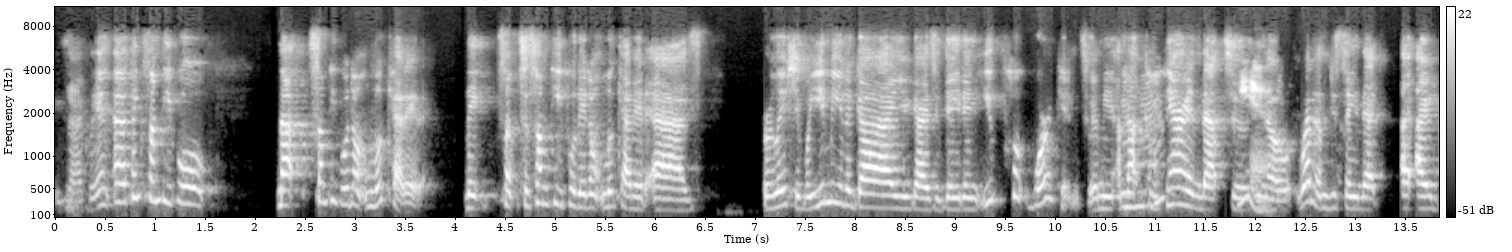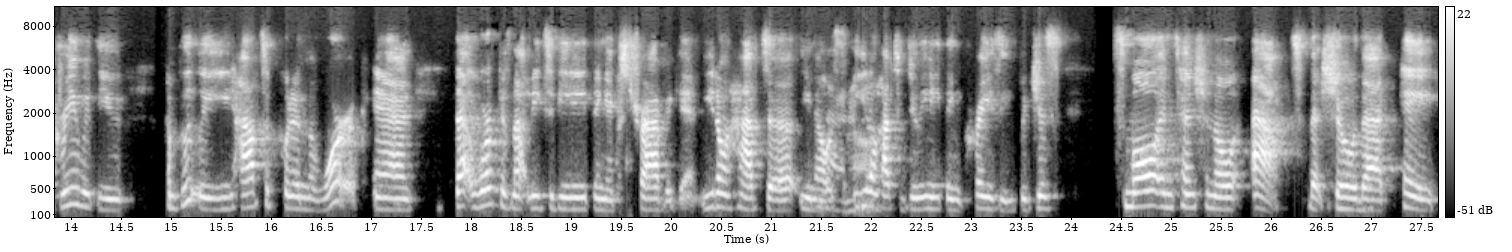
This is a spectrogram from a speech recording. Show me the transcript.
exactly, and I think some people, not some people don't look at it. They to some people they don't look at it as a relationship. When you meet a guy, you guys are dating, you put work into. I mean, I'm not mm-hmm. comparing that to yeah. you know what I'm just saying that I, I agree with you completely. You have to put in the work, and that work does not need to be anything extravagant. You don't have to, you know, you don't have to do anything crazy, but just small intentional acts that show mm-hmm. that hey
